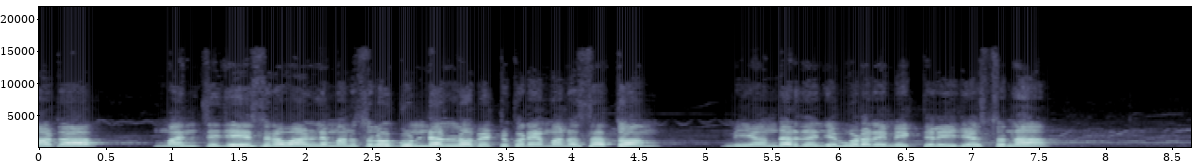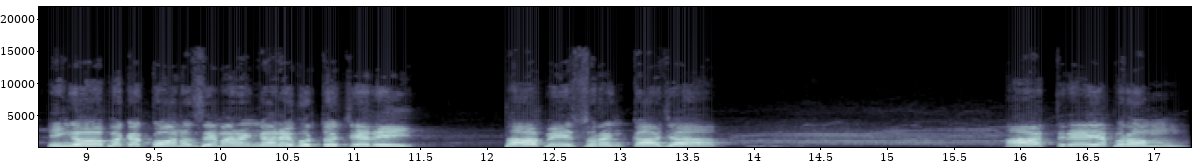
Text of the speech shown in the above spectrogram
మాట. మంచి చేసిన వాళ్ళని మనసులో గుండెల్లో పెట్టుకునే మనస్తత్వం మీ అందరిదని చెప్పి కూడా నేను మీకు తెలియజేస్తున్నా. ఇంకో పక్క కోనసీమ రంగానే గుర్తొచ్చేది. తాపేశ్వరం కాజా. ఆత్రేయపురం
